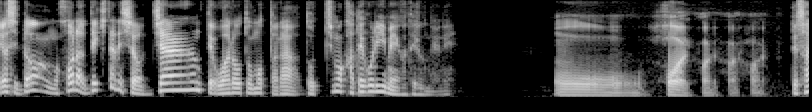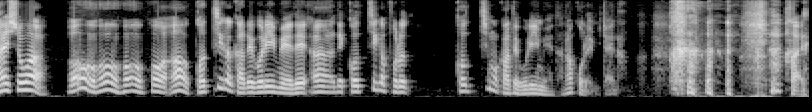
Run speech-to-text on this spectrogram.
よし、ドーンほら、できたでしょじゃーんって終わろうと思ったら、どっちもカテゴリー名が出るんだよね。おー。はい。はい。はい。はい。で、最初は、おうおうおうおう、あこっちがカテゴリー名で、あで、こっちがプロ、こっちもカテゴリー名だな、これ、みたいな。はい。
